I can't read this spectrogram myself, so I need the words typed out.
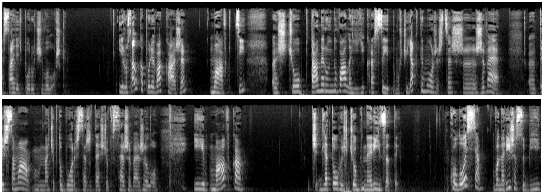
садять поруч і волошки. І русалка польова каже мавці, е, щоб та не руйнувала її краси, тому що як ти можеш, це ж е, живе. Е, Ти ж сама, начебто, борешся за те, щоб все живе жило. І мавка для того, щоб не різати колосся, вона ріже собі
